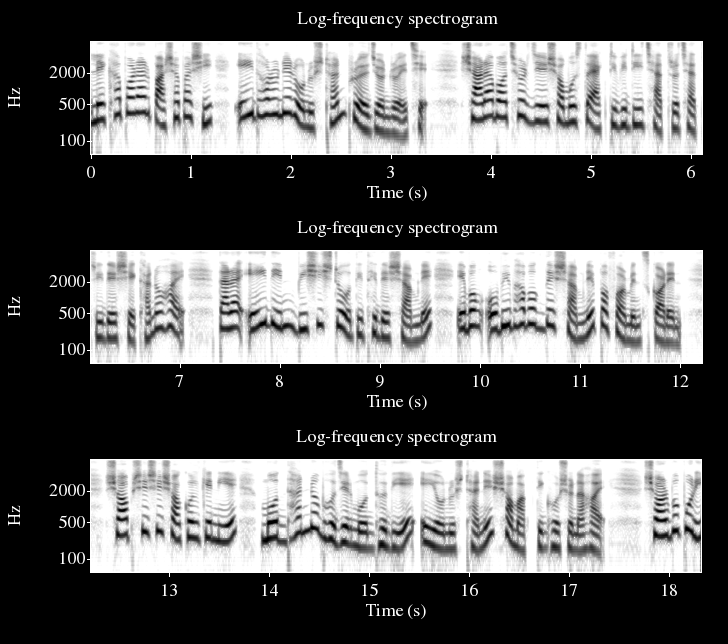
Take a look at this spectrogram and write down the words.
লেখাপড়ার পাশাপাশি এই ধরনের অনুষ্ঠান প্রয়োজন রয়েছে। সারা বছর যে সমস্ত অ্যাক্টিভিটি ছাত্রছাত্রীদের শেখানো হয়, তারা এই দিন বিশিষ্ট অতিথিদের সামনে এবং অভিভাবকদের সামনে পারফরমেন্স করেন। সবশেষে সকলকে নিয়ে মধ্যাহ্ন ভোজের মধ্য দিয়ে এই অনুষ্ঠানের সমাপ্তি ঘোষণা হয়। সর্বোপরি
